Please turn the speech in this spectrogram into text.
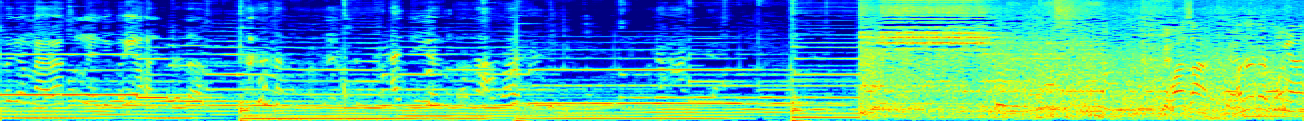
这个买了送给女朋友很值得。爱情也是吧？晚上，晚上在公园。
